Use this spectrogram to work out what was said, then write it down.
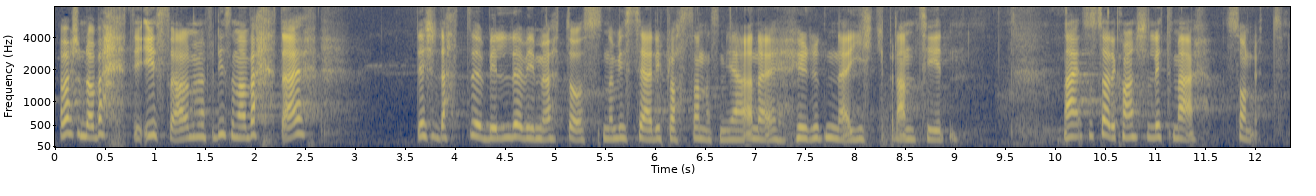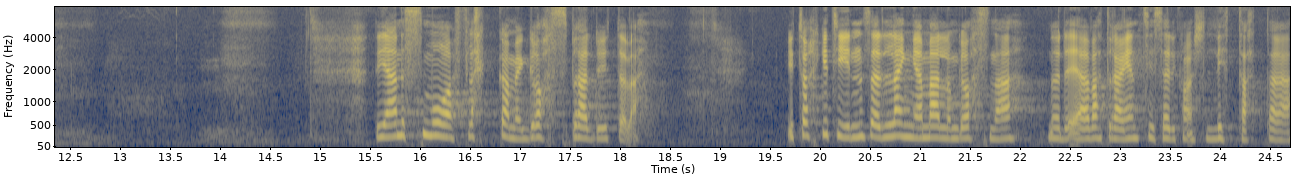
Jeg vet ikke om du har vært i Israel, men for de som har vært der, det er ikke dette bildet vi møter oss når vi ser de plassene som gjerne hyrdene gikk på den tiden. Nei, så ser det kanskje litt mer sånn ut. Det er gjerne små flekker med gress spredd utover. I tørketiden er det lenger mellom grassene. Når det har vært regntid, så er det kanskje litt tettere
